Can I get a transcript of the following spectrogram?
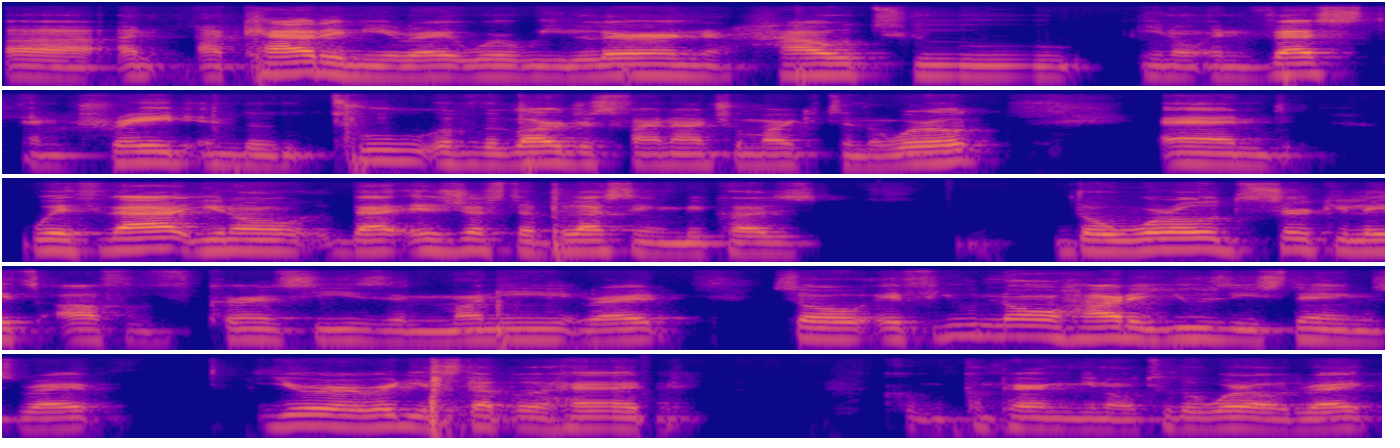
uh, an academy, right, where we learn how to you know invest and trade in the two of the largest financial markets in the world, and with that, you know, that is just a blessing because the world circulates off of currencies and money, right? So if you know how to use these things, right, you're already a step ahead comparing, you know, to the world, right?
